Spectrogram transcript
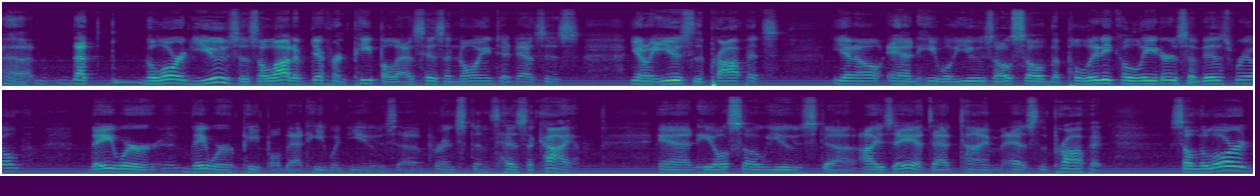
uh, that the Lord uses a lot of different people as his anointed, as his, you know, he used the prophets you know, and he will use also the political leaders of Israel. They were they were people that he would use. Uh, for instance, Hezekiah, and he also used uh, Isaiah at that time as the prophet. So the Lord,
